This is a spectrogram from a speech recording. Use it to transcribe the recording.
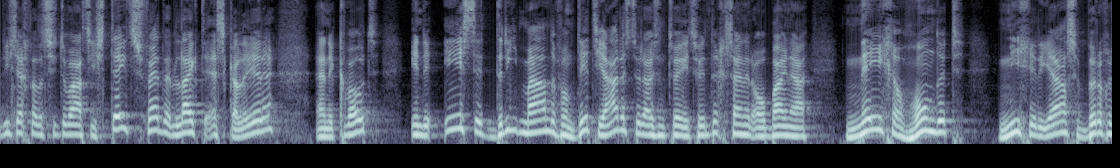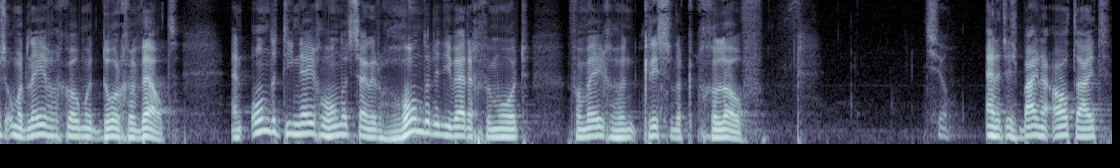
die zegt dat de situatie steeds verder lijkt te escaleren. En ik quote: In de eerste drie maanden van dit jaar, dus 2022, zijn er al bijna 900 Nigeriaanse burgers om het leven gekomen door geweld. En onder die 900 zijn er honderden die werden vermoord vanwege hun christelijk geloof. En het is bijna altijd,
